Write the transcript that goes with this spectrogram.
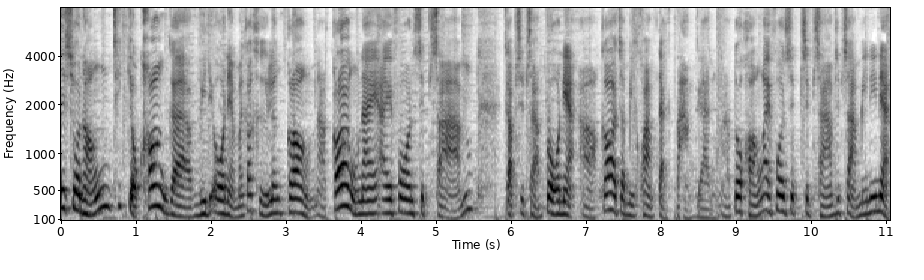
นส่วนของที่เกี่ยวข้องกับวิดีโอเนี่ยมันก็คือเรื่องกล้องอกล้องใน iPhone 13 กับ 13 Pro เนี่ยอ่าก็จะมีความแตกต่างกัน ตัวของ iPhone 10 13 13 mini เนี่ย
